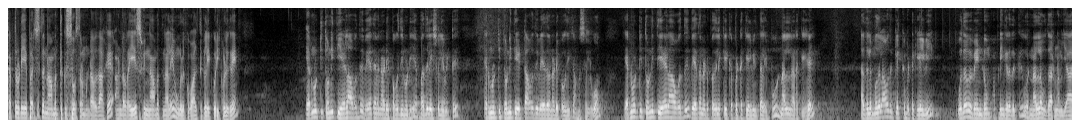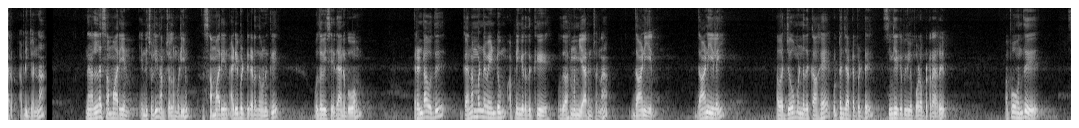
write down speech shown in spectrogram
கர்த்தருடைய பரிசுத்த நாமத்துக்கு சோஸ்திரம் உண்டாவதாக. ஆண்டவர் இயேசுவின் நாமத்தினாலே உங்களுக்கு வாழ்த்துக்களை கூறிக்கொள்கிறேன். இரநூற்றி தொண்ணூற்றி ஏழாவது வேத வினாடி பகுதியினுடைய பதிலை சொல்லிவிட்டு இரநூற்றி தொண்ணூற்றி எட்டாவது வேத வினாடி பகுதிக்கு நம்ம செல்வோம். இரநூற்றி தொண்ணூற்றி ஏழாவது வேத வினாடி பகுதியில் கேட்கப்பட்ட கேள்வியின் தலைப்பு நல் நடக்கைகள். அதில் முதலாவது கேட்கப்பட்ட கேள்வி உதவ வேண்டும் அப்படிங்கிறதுக்கு ஒரு நல்ல உதாரணம் யார் அப்படின்னு சொன்னால் நல்ல சமாரியன் என்று சொல்லி நாம் சொல்ல முடியும். இந்த சமாரியன் அடிபட்டு கிடந்தவனுக்கு உதவி செய்த அனுபவம். ரெண்டாவது கனம் பண்ண வேண்டும் அப்படிங்கிறதுக்கு உதாரணம் யாருன்னு சொன்னால் தானியல். தானியலை அவர் ஜோ பண்ணதுக்காக குற்றஞ்சாட்டப்பட்டு சிங்க சிங்கக்கபியில் போடப்படுறாரு அப்போது வந்து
